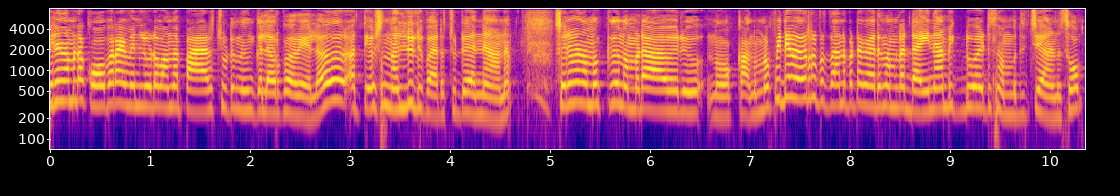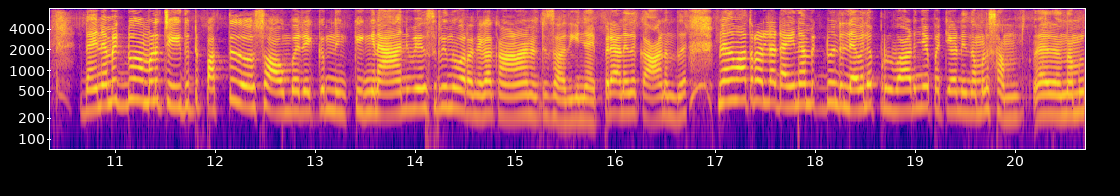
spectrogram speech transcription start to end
പിന്നെ നമ്മുടെ കോബറ ഇവന്റിലൂടെ വന്ന പാരച്യൂട്ട് നിങ്ങൾക്ക് എല്ലാവർക്കും അറിയാമല്ലോ അത് അത്യാവശ്യം നല്ലൊരു പാരച്യൂട്ട് തന്നെയാണ്. സോ ഇനി നമുക്ക് നമ്മുടെ ആ ഒരു നോക്കാം. നമ്മൾ പിന്നെ വേറൊരു പ്രധാനപ്പെട്ട കാര്യം നമ്മുടെ ഡൈനാമിക് ഡൂ ആയിട്ട് സംബന്ധിച്ചാണ് സോ ഡൈനാമിക് ഡൂ നമ്മൾ ചെയ്തിട്ട് പത്ത് ദിവസം ആകുമ്പോഴേക്കും നിങ്ങൾക്ക് ഇങ്ങനെ ആനിവേഴ്സറി എന്ന് പറഞ്ഞൊക്കെ കാണാനായിട്ട് സാധിക്കും. ഞാൻ ഇപ്പോഴാണ് ഇത് കാണുന്നത്. പിന്നെ അത് മാത്രമല്ല ഡൈനാമിക് ഡൂവിന്റെ ലെവലപ്പ് റിവാർഡിനെ പറ്റിയാണ് നമ്മൾ നമ്മൾ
